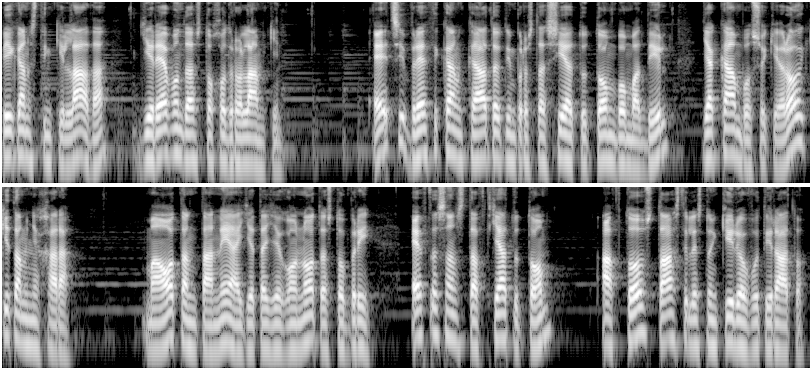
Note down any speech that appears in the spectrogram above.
πήγαν στην κοιλάδα γυρεύοντας το χοντρολάμπκιν. Έτσι βρέθηκαν κάτω από την προστασία του Τόμ Μπομπαντήλ για κάμποσο καιρό και ήταν μια χαρά. Μα όταν τα νέα για τα γεγονότα στο Μπρι έφτασαν στα αυτιά του Τόμ, αυτός τα έστειλε στον κύριο Βουτυράτο.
